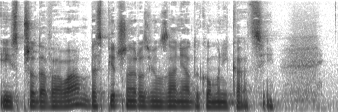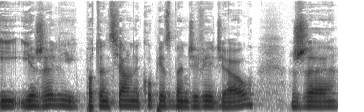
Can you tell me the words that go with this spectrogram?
i sprzedawała bezpieczne rozwiązania do komunikacji. I jeżeli potencjalny kupiec będzie wiedział, że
